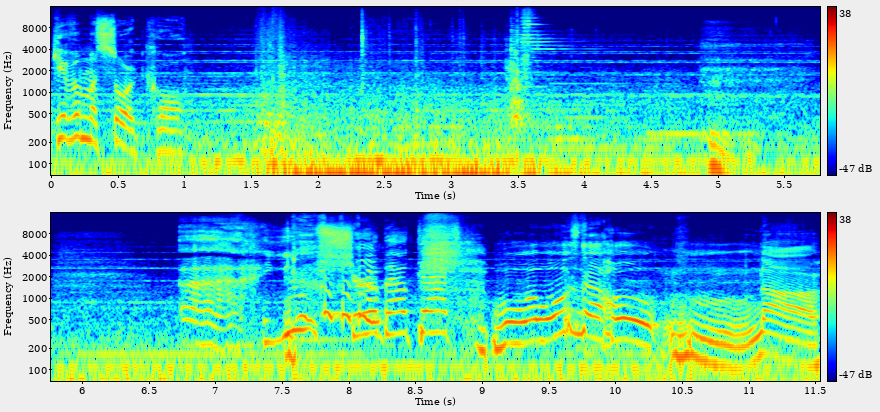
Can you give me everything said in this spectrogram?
Give him a sword, Cole. Uh, you sure about that? Well, what, what was that whole? Hmm, nah.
